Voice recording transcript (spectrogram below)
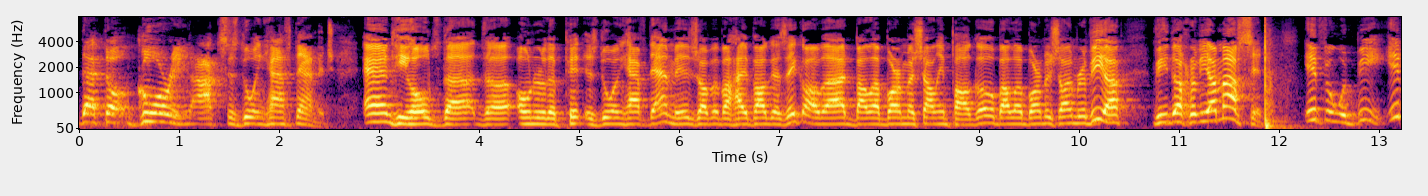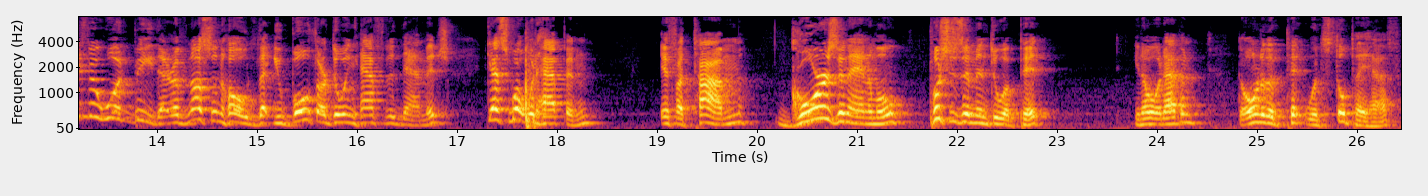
that the goring ox is doing half damage, and he holds the, the owner of the pit is doing half damage, Bala bar Mishalim Palgo, Bala bar Mishalim Revia, Vidach Revia Mafsid. If it would be, if it would be that Rav Nassan holds that you both are doing half the damage, guess what would happen if a tam gores an animal, pushes him into a pit? You know what would happen? The owner of the pit would still pay half.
